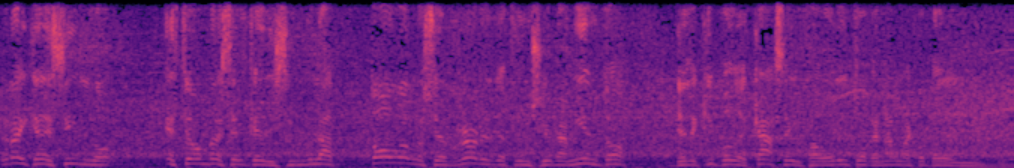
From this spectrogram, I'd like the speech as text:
pero hay que decirlo, este hombre es el que disimula todos los errores de funcionamiento del equipo de casa y favorito a ganar la Copa del Mundo.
